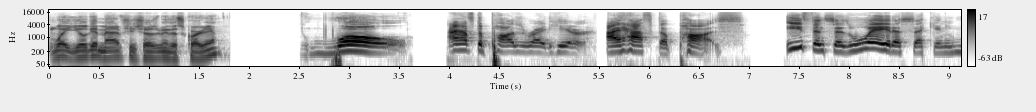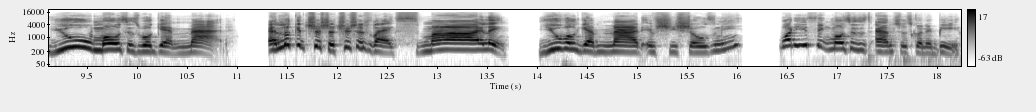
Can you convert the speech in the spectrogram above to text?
Wait, you'll get mad if she shows me the squirting? Whoa! I have to pause right here. I have to pause. Ethan says, "Wait a second. You Moses will get mad." And look at Trisha. Trisha's like smiling. You will get mad if she shows me? What do you think Moses' answer is going to be?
